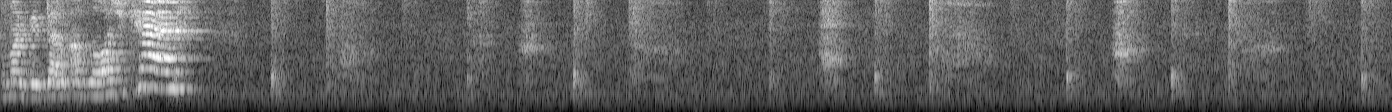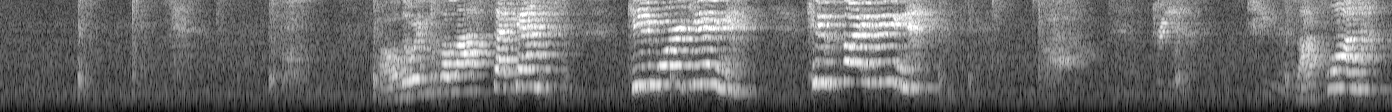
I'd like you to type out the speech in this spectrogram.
Come on, get down as low as you can. All the way to the last second. Keep working. Keep fighting. Three, two. Last one.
